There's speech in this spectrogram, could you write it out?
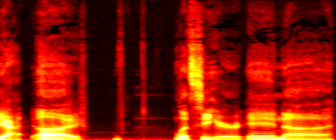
yeah uh, let's see here in uh,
